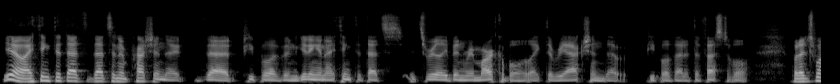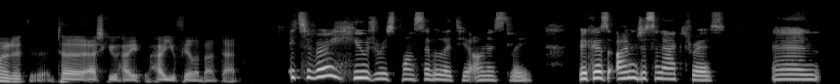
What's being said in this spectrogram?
you know, I think that that's that's an impression that that people have been getting, and I think that that's it's really been remarkable, like the reaction that people have had at the festival. But I just wanted to, to ask you how how you feel about that it's a very huge responsibility honestly because i'm just an actress and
